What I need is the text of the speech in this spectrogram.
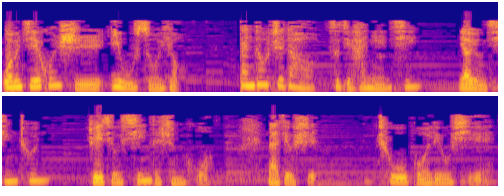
我们结婚时一无所有，但都知道自己还年轻，要用青春追求新的生活，那就是出国留学。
